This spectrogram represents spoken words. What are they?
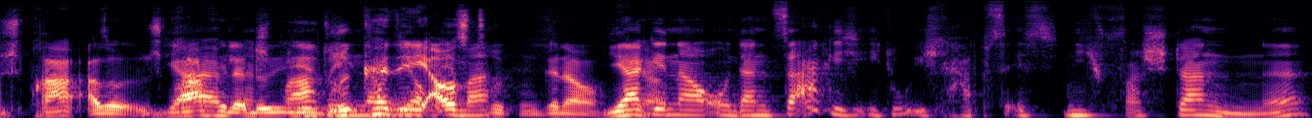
Sprach, also Ja, Sprachfehler, bei du, Sprachfehlern, drücken auch immer. ausdrücken, genau. Ja, genau. Und dann sage ich, ich, du, ich hab's es nicht verstanden, ne?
